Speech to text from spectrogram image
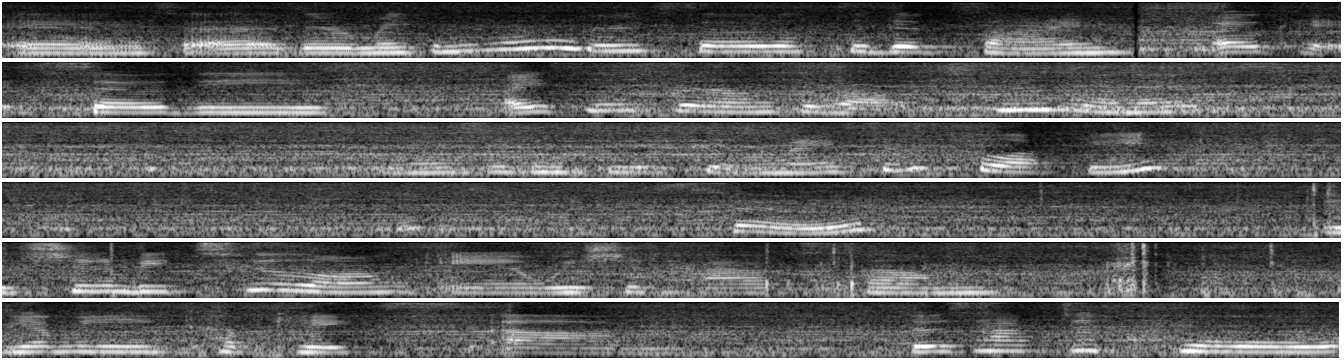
and said they were making me hungry, so that's a good sign. Okay, so the icing's been on for about two minutes. And as you can see, it's getting nice and fluffy. So, it shouldn't be too long and we should have some yummy cupcakes. Um, those have to cool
